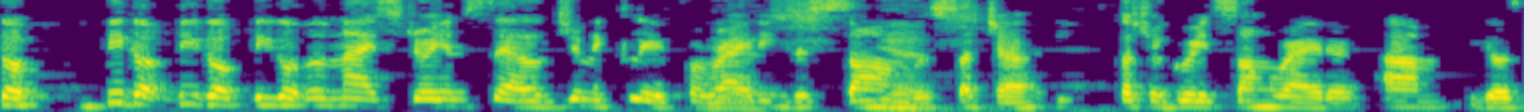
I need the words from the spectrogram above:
to go big up, big up, big up the maestro himself, Jimmy Cliff, for writing this song. yes. Was such a such a great songwriter. Um, he goes,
